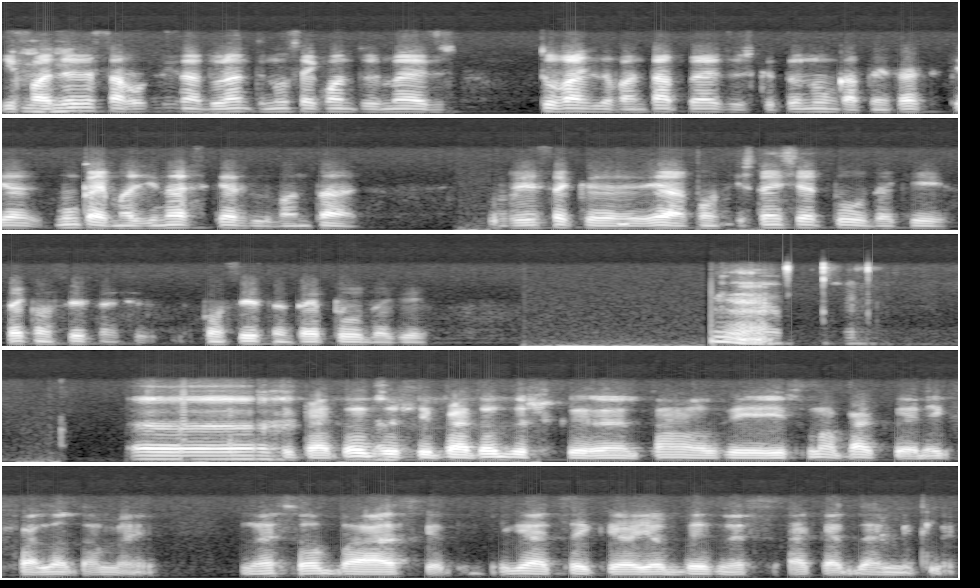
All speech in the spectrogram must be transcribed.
e fazer uhum. essa rotina durante não sei quantos meses, tu vais levantar pesos que tu nunca pensaste que nunca imaginaste que queres levantar. Por isso é que yeah, a consistência é tudo aqui. Ser consistente, é tudo aqui. Yeah. Uh... E para todos, e para todos que estão a ouvir isso, uma parte que o Eric falou também. Não é só basket. You gotta take care of your business academically.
